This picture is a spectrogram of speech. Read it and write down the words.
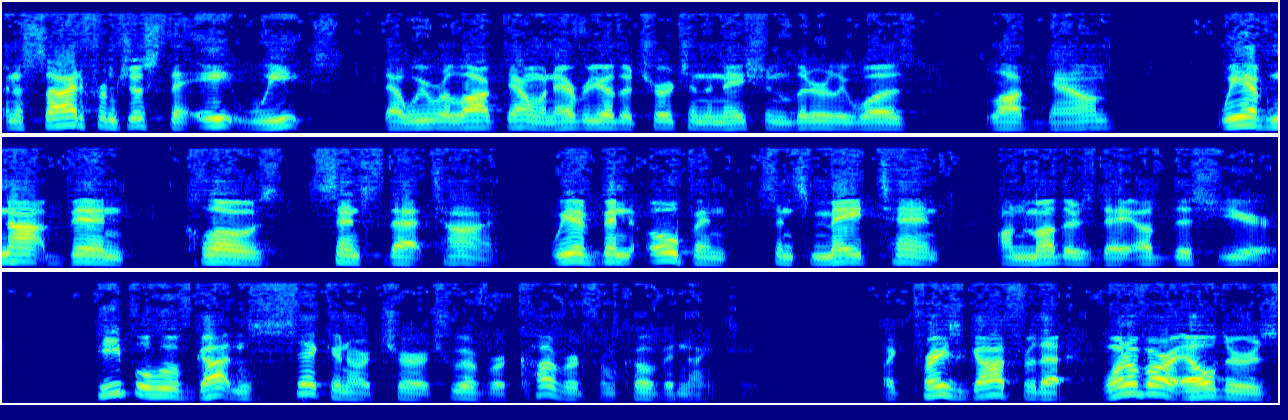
And aside from just the eight weeks that we were locked down, when every other church in the nation literally was locked down, we have not been closed since that time. We have been open since May 10th on Mother's Day of this year. People who have gotten sick in our church who have recovered from COVID 19. Like, praise God for that. One of our elders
